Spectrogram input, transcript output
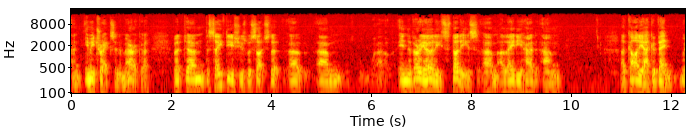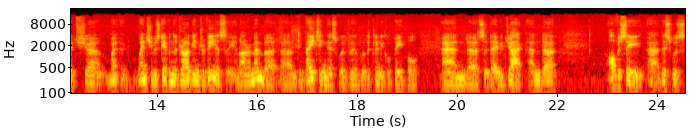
and Imitrex in America. But um, the safety issues were such that uh, um, in the very early studies, um, a lady had um, a cardiac event, which uh, when, when, she was given the drug intravenously, and I remember uh, debating this with the, with the clinical people and uh, Sir David Jack, and uh, obviously uh, this was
